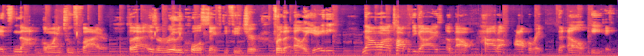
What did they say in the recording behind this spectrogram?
it's not going to fire. So that is a really cool safety feature for the LE80. Now I want to talk with you guys about how to operate the LE80.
